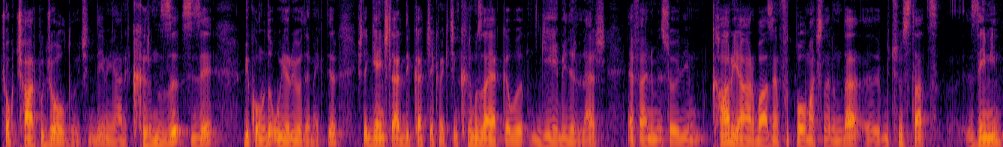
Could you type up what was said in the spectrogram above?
Çok çarpıcı olduğu için değil mi? Yani kırmızı size bir konuda uyarıyor demektir. İşte gençler dikkat çekmek için kırmızı ayakkabı giyebilirler. Efendime söyleyeyim kar yağar bazen futbol maçlarında e, bütün stat zemin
